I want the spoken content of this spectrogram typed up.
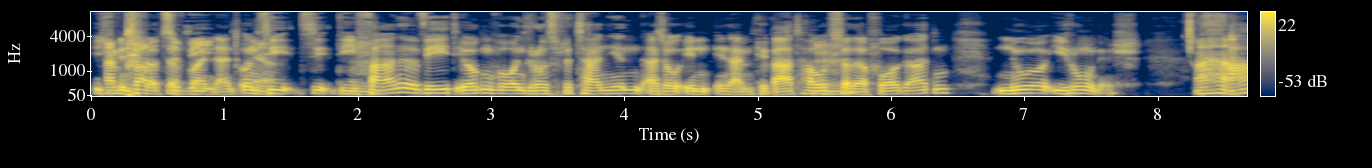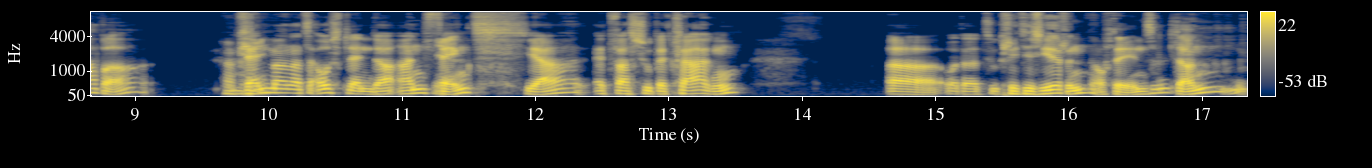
ich I'm bin stolz auf mein Land. Und ja. sie, sie, die mhm. Fahne weht irgendwo in Großbritannien, also in, in einem Privathaus mhm. oder Vorgarten, nur ironisch. Aha. Aber okay. wenn man als Ausländer anfängt, ja, ja etwas zu beklagen, äh, oder zu kritisieren auf der Insel, dann,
